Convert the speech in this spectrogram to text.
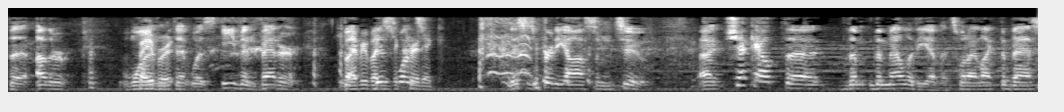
the other one Favorite. that was even better. But Everybody's this a critic. This is pretty awesome too. Uh, check out the, the the melody of it. It's what I like the best.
